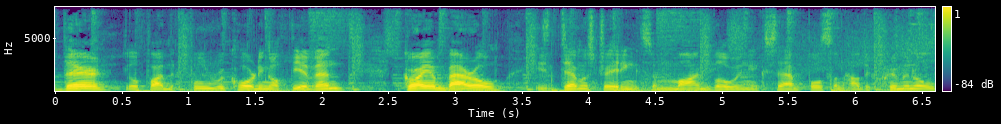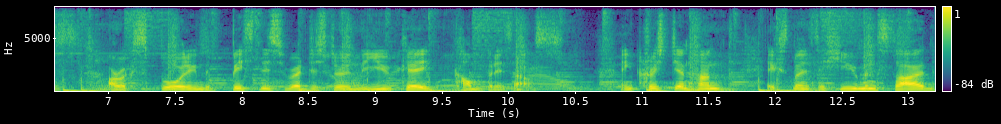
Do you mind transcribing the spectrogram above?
There, you'll find the full recording of the event. Graham Barrow is demonstrating some mind blowing examples on how the criminals are exploiting the business register in the UK, Companies House. And Christian Hunt explains the human side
